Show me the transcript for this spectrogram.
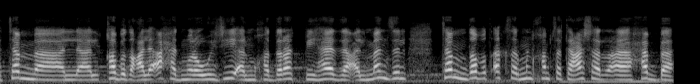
تم القبض على أحد مروجي المخدرات بهذا المنزل. تم ضبط أكثر من 15 حبة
